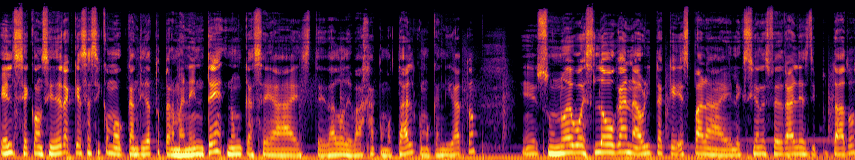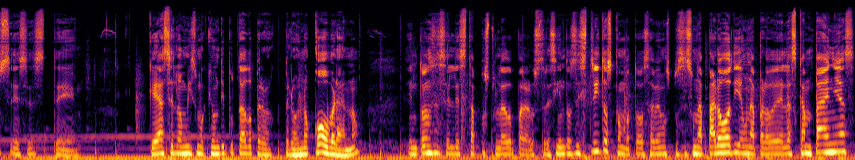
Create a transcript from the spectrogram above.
él se considera que es así como candidato permanente, nunca se ha este, dado de baja como tal, como candidato. Eh, su nuevo eslogan ahorita que es para elecciones federales diputados es este que hace lo mismo que un diputado pero, pero no cobra, ¿no? Entonces él está postulado para los 300 distritos, como todos sabemos, pues es una parodia, una parodia de las campañas.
